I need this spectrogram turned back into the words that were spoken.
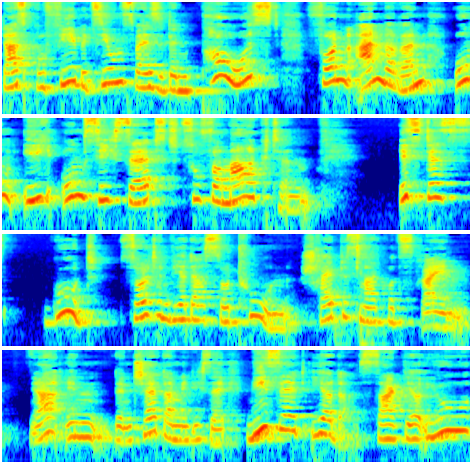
das Profil beziehungsweise den Post von anderen, um, ich, um sich selbst zu vermarkten. Ist es gut? Sollten wir das so tun? Schreibt es mal kurz rein, ja, in den Chat, damit ich sehe. Wie seht ihr das? Sagt ihr, you,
